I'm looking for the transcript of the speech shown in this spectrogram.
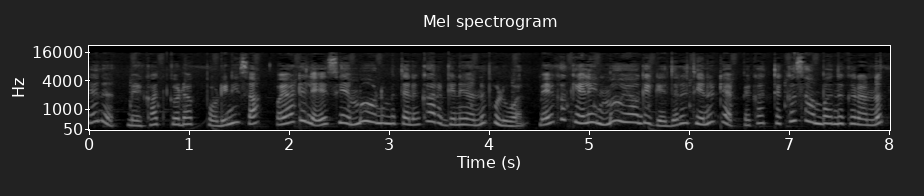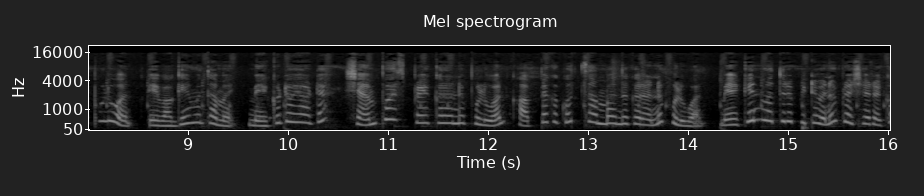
ගැන. මේකත් ගොඩක් පොඩි නිසා ඔයාට ලේසියෙන්ම ඕනම තැනක අරගෙන යන්න පුළුවන්. මේක කෙලින්ම ඔයාගේ ගෙදර තියෙන ටැප් එකත් එක්ක සම්බන්ධ කරන්නත් පුළුවන්. ඒ වගේම තමයි මේකට ඔයාට ශැම්ප ස්ප්‍රේ කරන්න පුළුවන් කප් එකකුත් සම්බන්ධ කරන්න පුළුවන්. මේකෙන් වතුර පිට වෙන ප්‍රශර එක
